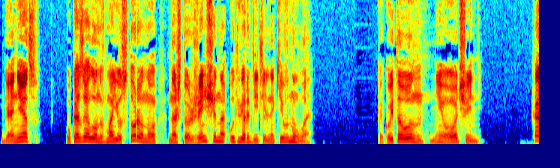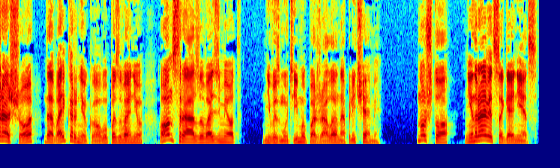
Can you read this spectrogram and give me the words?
«Гонец!» — указал он в мою сторону, на что женщина утвердительно кивнула. «Какой-то он не очень». «Хорошо, давай Корнюкову позвоню, он сразу возьмет», — невозмутимо пожала она плечами. «Ну что, не нравится, гонец?»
